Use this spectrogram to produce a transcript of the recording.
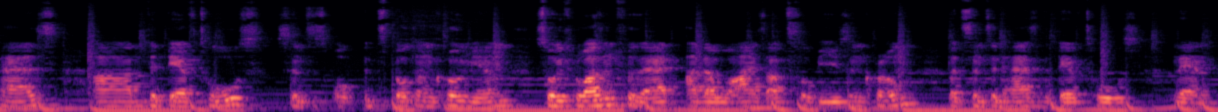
has um, the dev tools since it's, it's built on Chromium. So if it wasn't for that, otherwise I'd still be using Chrome. But since it has the dev tools, then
